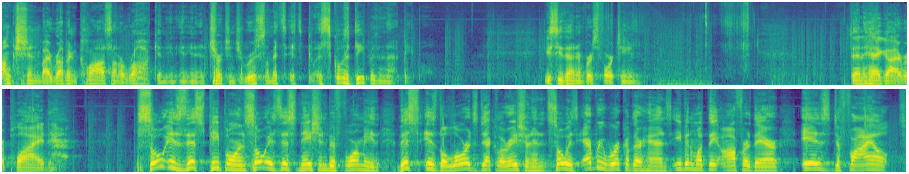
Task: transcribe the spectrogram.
unction by rubbing cloths on a rock in, in, in a church in Jerusalem. It's, it's, it goes deeper than that, people. You see that in verse 14? Then Haggai replied, So is this people and so is this nation before me. This is the Lord's declaration, and so is every work of their hands, even what they offer there is defiled.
